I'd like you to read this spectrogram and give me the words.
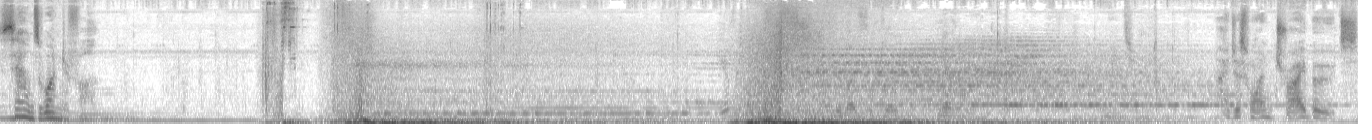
Sounds wonderful. Just want dry boots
